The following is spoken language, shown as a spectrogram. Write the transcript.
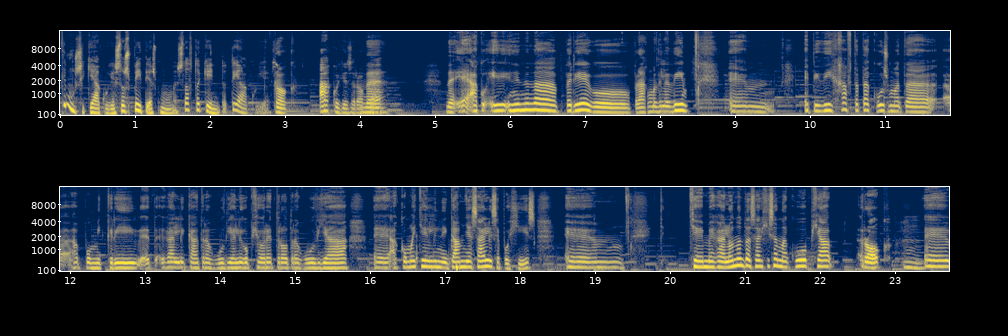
τι μουσική άκουγες; Στο σπίτι ας πούμε, στο αυτοκίνητο, τι άκουγες; Ροκ. Άκουγες ροκ, ναι. Ε; Ναι, ε, ε, είναι ένα περίεργο πράγμα. Δηλαδή, επειδή είχα αυτά τα ακούσματα από μικρή, γαλλικά τραγούδια, λίγο πιο ρετρό τραγούδια, ακόμα και ελληνικά μιας άλλης εποχής, και μεγαλώνοντας άρχισα να ακούω πια ροκ. Ε,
